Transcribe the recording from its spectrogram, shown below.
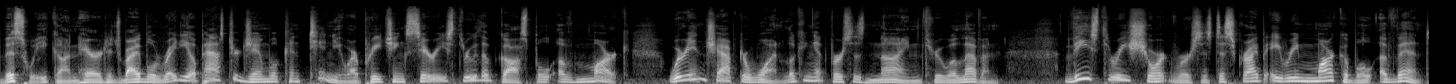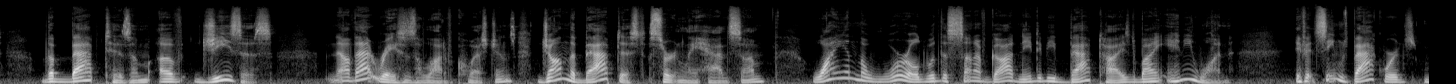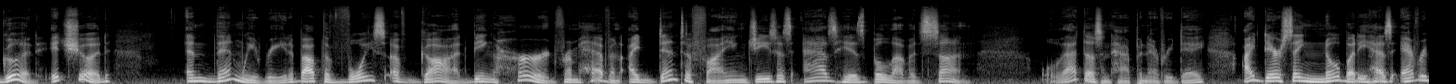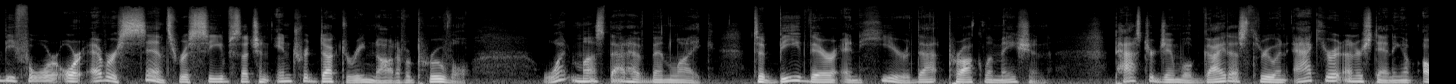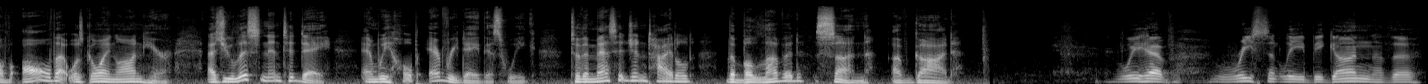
This week on Heritage Bible Radio, Pastor Jim will continue our preaching series through the Gospel of Mark. We're in chapter 1, looking at verses 9 through 11. These three short verses describe a remarkable event the baptism of Jesus. Now, that raises a lot of questions. John the Baptist certainly had some. Why in the world would the Son of God need to be baptized by anyone? If it seems backwards, good, it should. And then we read about the voice of God being heard from heaven, identifying Jesus as his beloved Son. Well, that doesn't happen every day. I dare say nobody has ever before or ever since received such an introductory nod of approval. What must that have been like to be there and hear that proclamation? Pastor Jim will guide us through an accurate understanding of, of all that was going on here as you listen in today, and we hope every day this week, to the message entitled The Beloved Son of God. We have recently begun the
